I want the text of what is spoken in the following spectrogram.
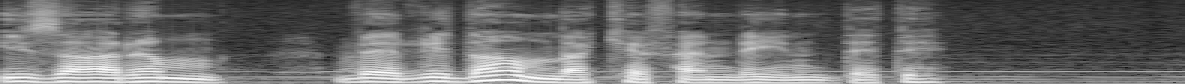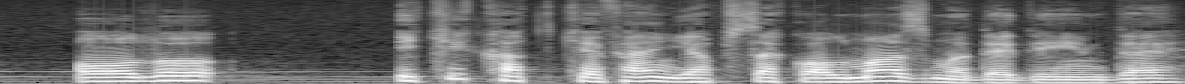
izarım ve ridamla kefenleyin dedi. Oğlu, iki kat kefen yapsak olmaz mı dediğinde,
